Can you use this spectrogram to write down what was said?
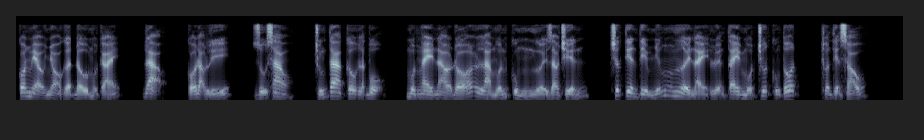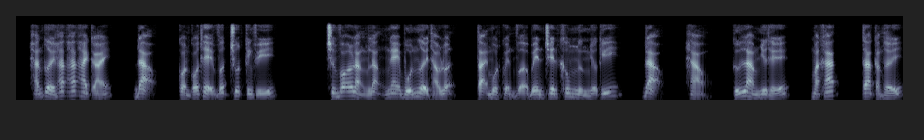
Con mèo nhỏ gật đầu một cái, đạo, có đạo lý, dù sao, chúng ta câu lạc bộ, một ngày nào đó là muốn cùng người giao chiến, trước tiên tìm những người này luyện tay một chút cũng tốt, thuận tiện sáu. Hắn cười hh hai cái, đạo còn có thể vớt chút kinh phí. Trương võ lẳng lặng nghe bốn người thảo luận, tại một quyển vở bên trên không ngừng nhớ kỹ, đạo, hảo, cứ làm như thế, mặt khác, ta cảm thấy,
